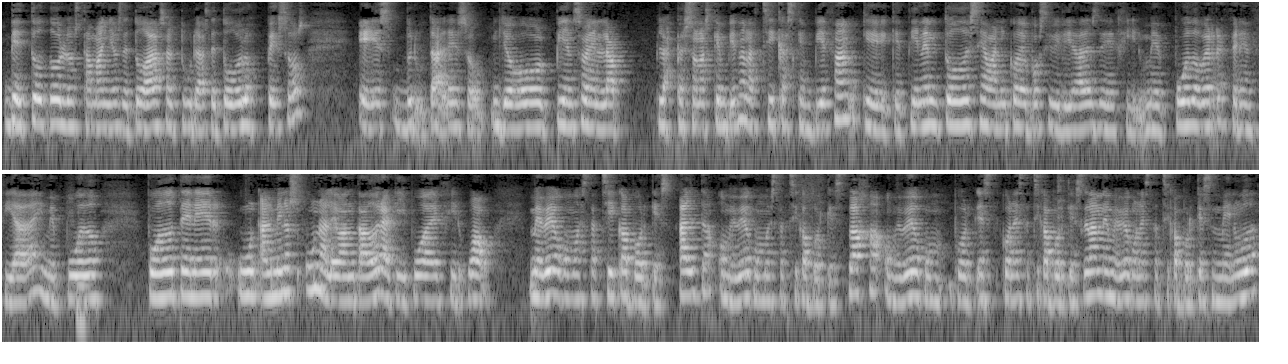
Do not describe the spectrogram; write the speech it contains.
de todos los tamaños, de todas las alturas, de todos los pesos. Es brutal eso. Yo pienso en la- las personas que empiezan, las chicas que empiezan, que, que tienen todo ese abanico de posibilidades de decir, me puedo ver referenciada y me puedo, puedo tener un, al menos una levantadora que pueda decir, wow, me veo como esta chica porque es alta, o me veo como esta chica porque es baja, o me veo con, porque es- con esta chica porque es grande, o me veo con esta chica porque es menuda.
